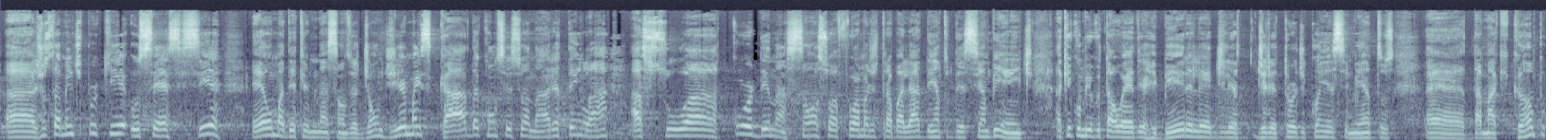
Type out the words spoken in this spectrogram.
uh, justamente porque o CSC é uma determinação da John Deere, mas cada concessionária tem lá a sua coordenação, a sua forma de trabalhar dentro desse ambiente. Aqui comigo está o Éder Ribeiro, ele é diretor de conhecimentos é, da MAC Campo,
